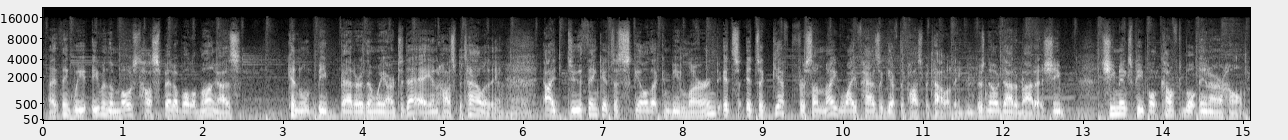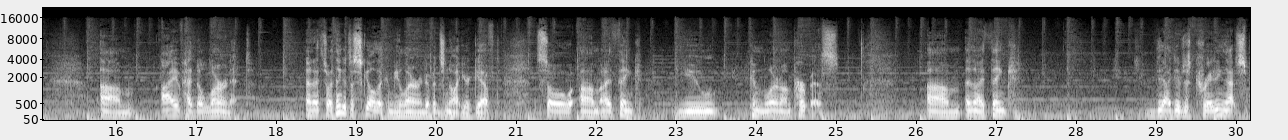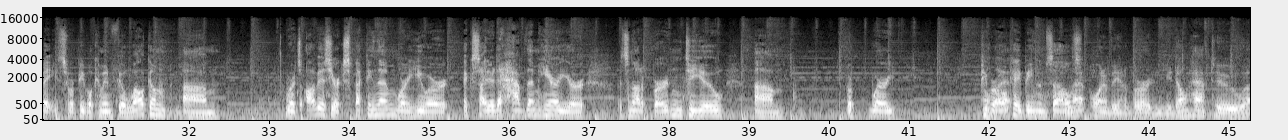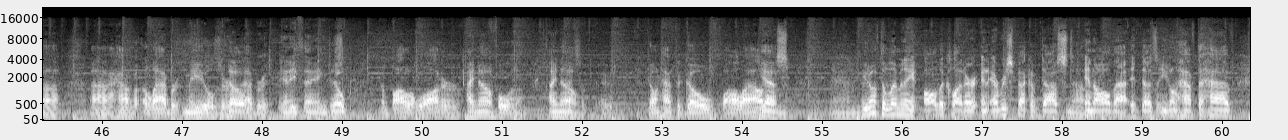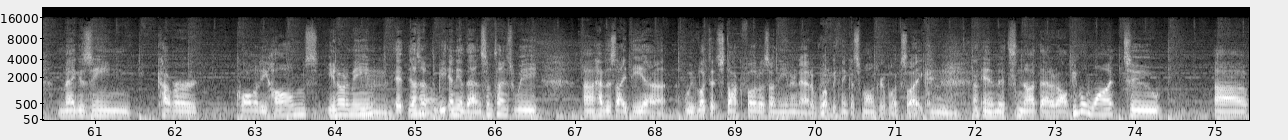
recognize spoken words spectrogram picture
I think we, even the most hospitable among us, can be better than we are today in hospitality. I do think it's a skill that can be learned. It's it's a gift for some. My wife has a gift of hospitality. There's no doubt about it. She she makes people comfortable in our home. Um, I've had to learn it, and so I think it's a skill that can be learned if it's not your gift. So um, I think you can learn on purpose, um, and I think the idea of just creating that space where people come in and feel welcome, um, where it's obvious you're expecting them, where you are excited to have them here. You're, it's not a burden to you, um, where, people On are okay being themselves. On that point of being a burden, you don't have to uh, uh, have elaborate meals or No. elaborate anything. Just Nope. A bottle of water. I know. for them. I know. That's- uh, don't have to go all out. Yes. And, and You don't have to eliminate all the clutter and every speck of dust No. and all that. It doesn't. You don't have to have magazine cover quality homes. You know what I mean? Mm, it doesn't have to be any of that. And sometimes we uh, have this idea. We've looked at stock photos on the internet of what we think a small group looks like, Mm. and it's not that at all. People want to. Uh,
